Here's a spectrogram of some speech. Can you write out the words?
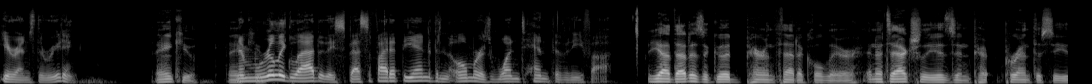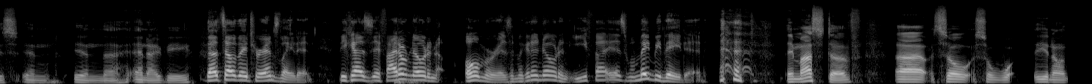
Here ends the reading. Thank you. Thank and I'm you. really glad that they specified at the end that an omer is one tenth of an ephah. Yeah, that is a good parenthetical there, and it actually is in parentheses in in the NIV. That's how they translate it. Because if I don't know what an omer is, am I going to know what an ephah is? Well, maybe they did. They must have. Uh, so so you know,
